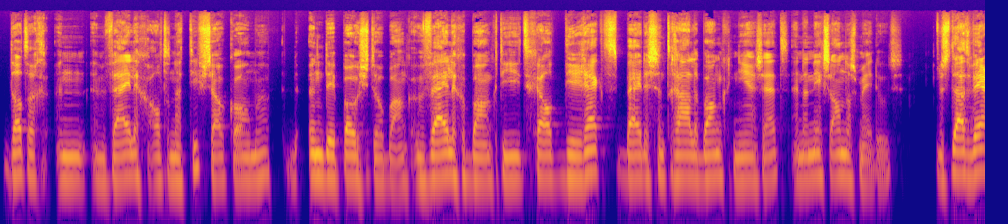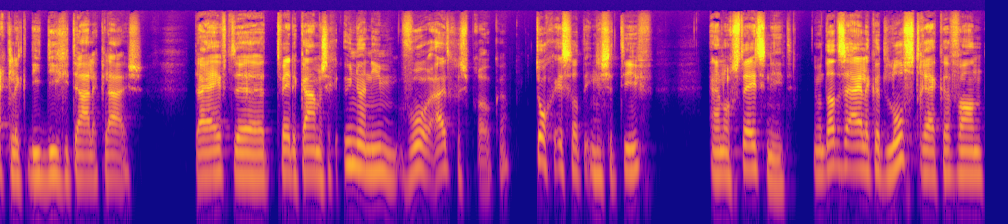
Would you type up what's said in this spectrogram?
dat er een, een veilig alternatief zou komen. Een depositobank, een veilige bank die het geld direct bij de centrale bank neerzet en daar niks anders mee doet. Dus daadwerkelijk die digitale kluis. Daar heeft de Tweede Kamer zich unaniem voor uitgesproken. Toch is dat initiatief er nog steeds niet. Want dat is eigenlijk het lostrekken van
